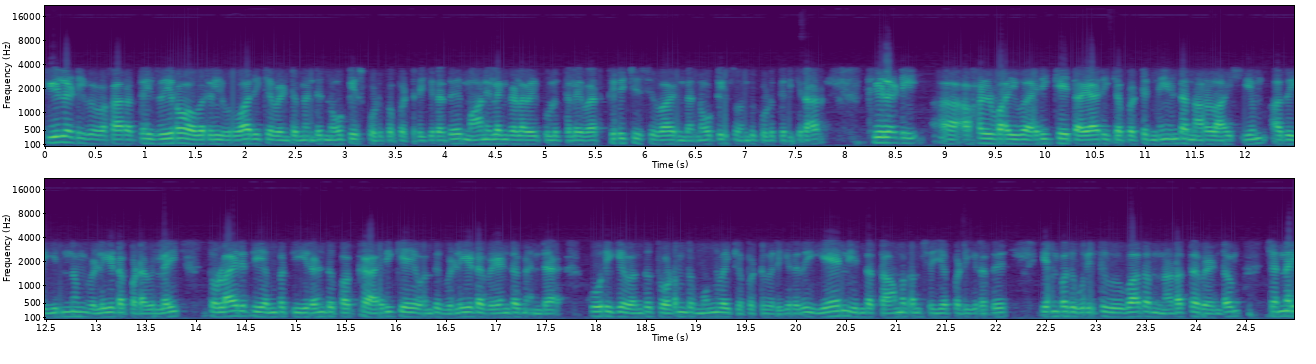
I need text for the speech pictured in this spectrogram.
கீழடி விவகாரத்தை ஜீரோ அவரில் விவாதிக்க வேண்டும் என்று நோட்டீஸ் கொடுக்கப்பட்டிருக்கிறது. மாநிலங்களவை குழு தலைவர் திருச்சி சிவா இந்த நோட்டீஸ் வந்து கொடுத்திருக்கிறார். கீழடி அகழ்வாய்வு அறிக்கை தயாரிக்கப்பட்டு நீண்ட நாள் ஆகியும் அது இன்னும் வெளியிடப்படவில்லை. தொள்ளாயிரத்தி எண்பத்தி இரண்டு பக்க அறிக்கையை வந்து வெளியிட வேண்டும் என்ற கோரிக்கை வந்து தொடர்ந்து முன்வைக்கப்பட்டு வருகிறது. ஏன் இந்த தாமதம் செய்யப்படுகிறது என்பது குறித்து விவாதம் நடத்த வேண்டும். சென்னை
